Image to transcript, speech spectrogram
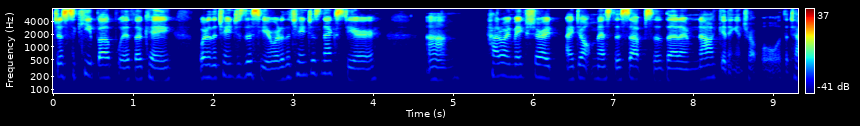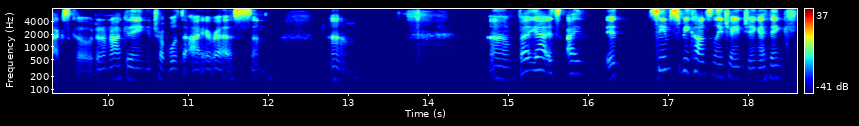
just to keep up with okay, what are the changes this year? What are the changes next year? Um, how do I make sure I, I don't mess this up so that I'm not getting in trouble with the tax code and I'm not getting in trouble with the IRS and um, um, but yeah, it's I it seems to be constantly changing. I think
